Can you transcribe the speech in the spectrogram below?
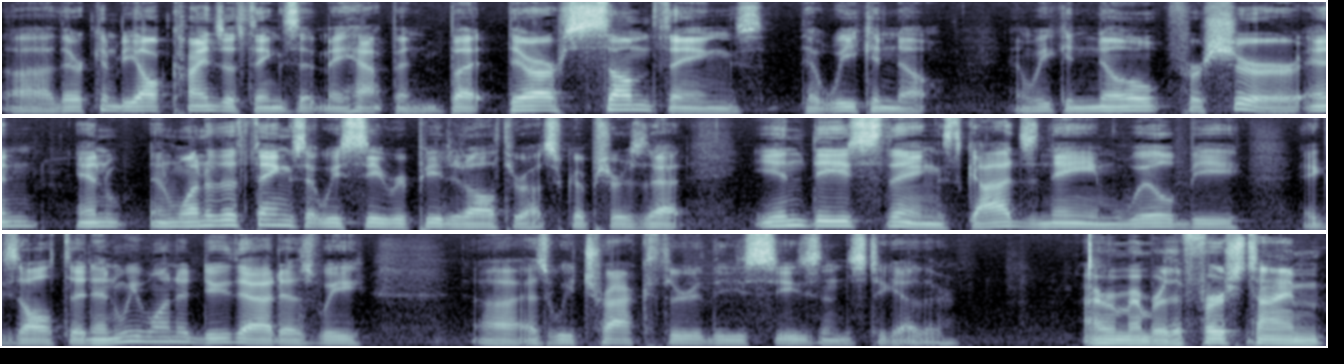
Uh, there can be all kinds of things that may happen, but there are some things that we can know, and we can know for sure. And and and one of the things that we see repeated all throughout Scripture is that in these things, God's name will be exalted, and we want to do that as we uh, as we track through these seasons together. I remember the first time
